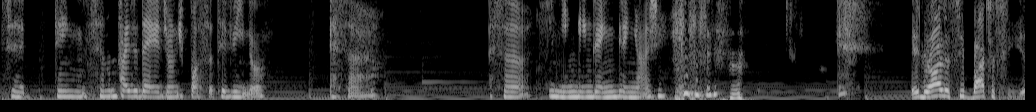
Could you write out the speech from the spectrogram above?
Você tem. Você não faz ideia de onde possa ter vindo essa. Essa engrenagem. Ele olha, se bate assim.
